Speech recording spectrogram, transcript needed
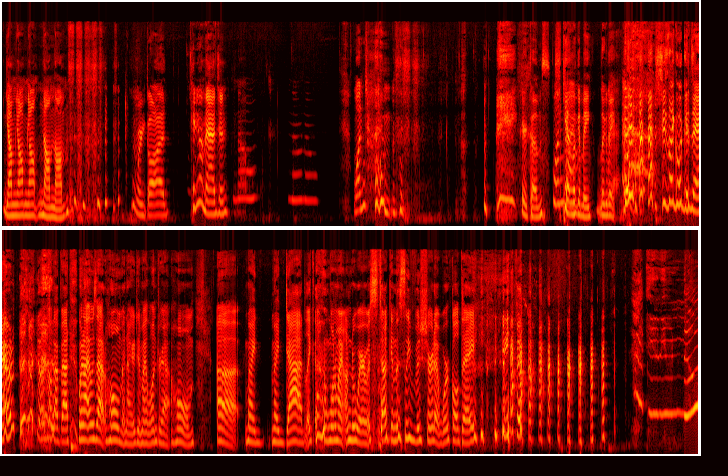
yum yum yum nom nom. oh my god. Can you imagine? No, no, no. One time, Here it comes. One she can't time- look at me. Look at me. She's like looking down. no, it's not that bad. When I was at home and I did my laundry at home, uh, my my dad, like one of my underwear was stuck in the sleeve of his shirt at work all day. he didn't even, he didn't even know.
